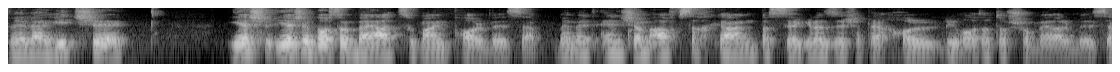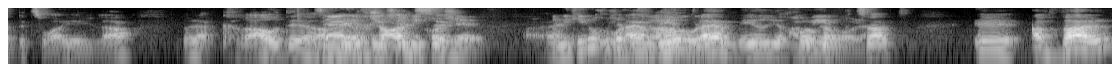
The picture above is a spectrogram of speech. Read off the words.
ולהגיד שיש יש לבוסטון בעיה עצומה עם פול מילסאפ. באמת אין שם אף שחקן בסגל הזה שאתה יכול לראות אותו שומר על מילסאפ בצורה יעילה. לא יודע, קראודר, זה אמיר היחיד שאני ג'ונסון. חושב. אני כאילו חושב קראודר. אולי אמיר יכול אמיר גם אולי. קצת, אבל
